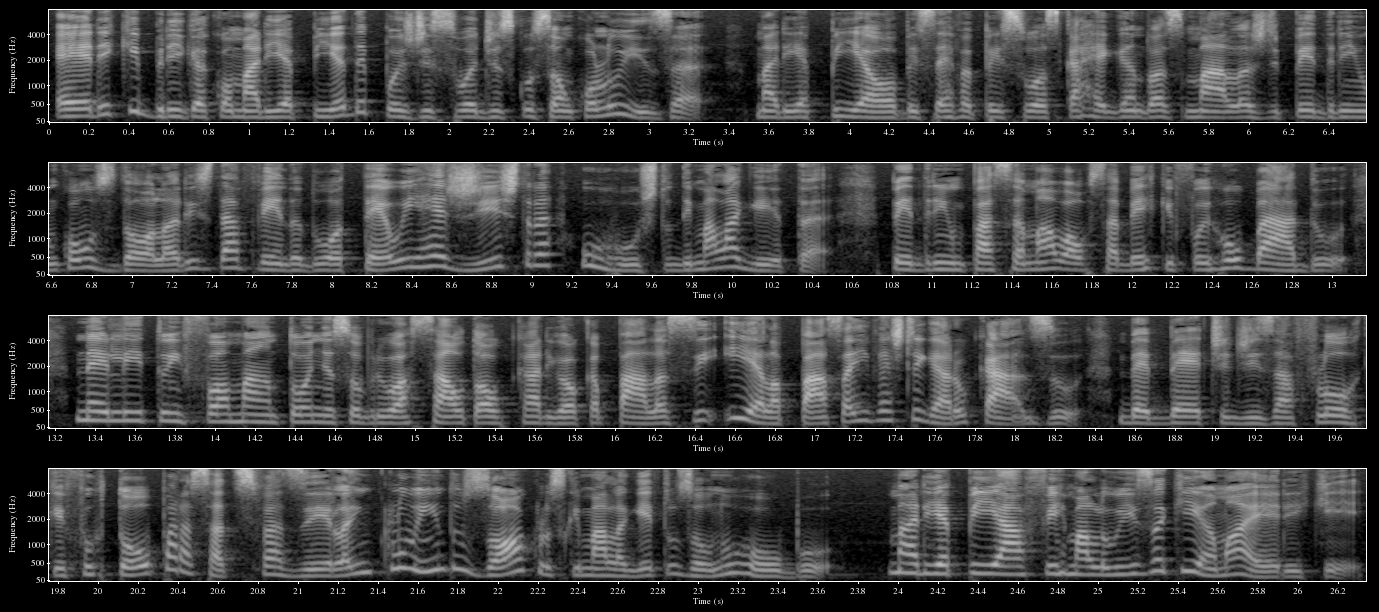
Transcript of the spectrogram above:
Eric briga com Maria Pia depois de sua discussão com Luísa. Maria Pia observa pessoas carregando as malas de Pedrinho com os dólares da venda do hotel e registra o rosto de Malagueta. Pedrinho passa mal ao saber que foi roubado. Nelito informa a Antônia sobre o assalto ao Carioca Palace e ela passa a investigar o caso. Bebete diz a Flor que furtou para satisfazê-la, incluindo os óculos que Malagueta usou no roubo. Maria Pia afirma a Luísa que ama a Eric.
